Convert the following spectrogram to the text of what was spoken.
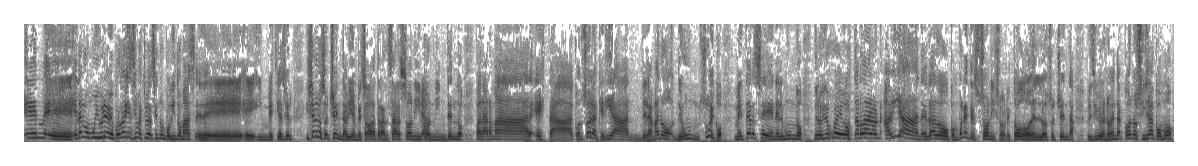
en, eh, en algo muy breve, porque hoy encima estuve haciendo un poquito más eh, de eh, investigación. Y ya en los 80 había empezado a transar Sony Mirá. con Nintendo para armar esta consola. De la mano de un sueco, meterse en el mundo de los videojuegos. Tardaron, habían dado componentes, Sony sobre todo en los 80, principios de los 90, conocida como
